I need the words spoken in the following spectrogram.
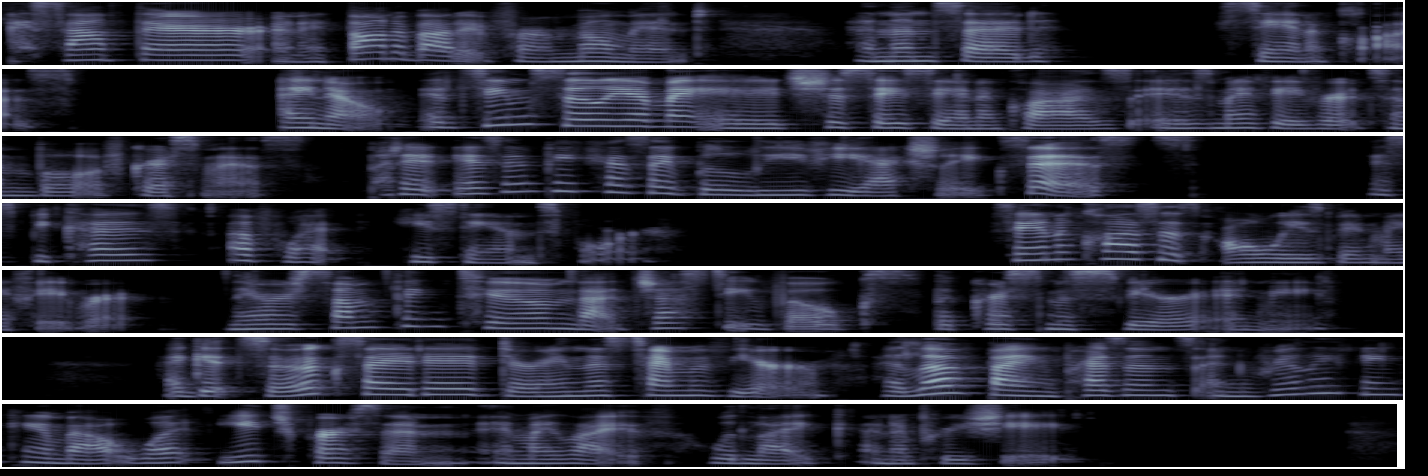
I sat there and I thought about it for a moment and then said, Santa Claus. I know, it seems silly at my age to say Santa Claus is my favorite symbol of Christmas, but it isn't because I believe he actually exists. It's because of what he stands for. Santa Claus has always been my favorite. There is something to him that just evokes the Christmas spirit in me. I get so excited during this time of year. I love buying presents and really thinking about what each person in my life would like and appreciate.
